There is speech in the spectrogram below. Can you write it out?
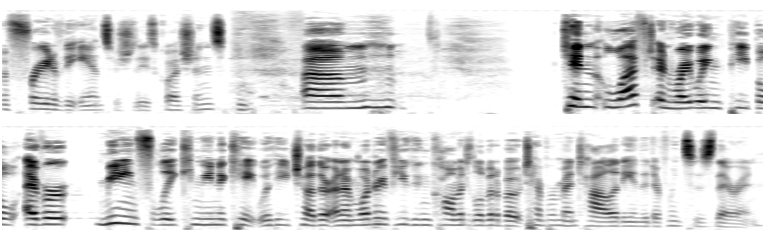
afraid of the answers to these questions. Um, can left and right wing people ever meaningfully communicate with each other? And I'm wondering if you can comment a little bit about temperamentality and the differences therein.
